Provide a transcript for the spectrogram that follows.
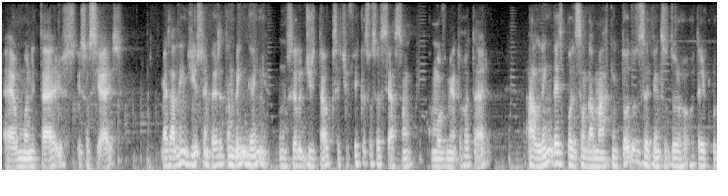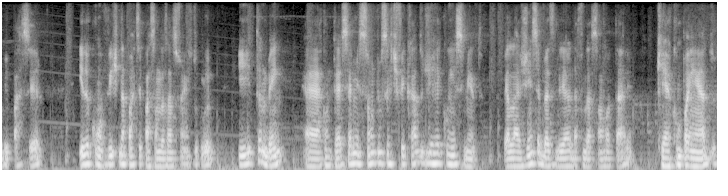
é, humanitários e sociais. Mas, além disso, a empresa também ganha um selo digital que certifica sua associação com o movimento rotário, além da exposição da marca em todos os eventos do Rotary Clube parceiro e do convite da participação das ações do clube, e também é, acontece a emissão de um certificado de reconhecimento pela Agência Brasileira da Fundação Rotária, que é acompanhado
